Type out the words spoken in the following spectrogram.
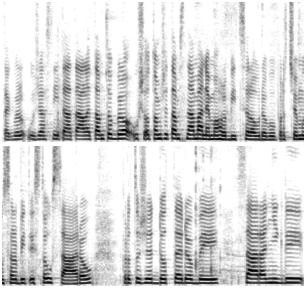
tak byl úžasný táta, ale tam to bylo už o tom, že tam s náma nemohl být celou dobu, protože musel být i s tou Sárou, protože do té doby Sára nikdy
